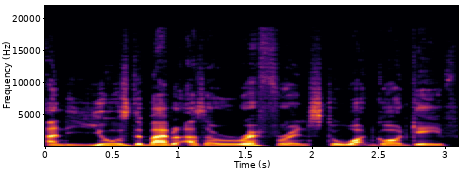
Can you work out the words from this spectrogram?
and use the Bible as a reference to what God gave.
